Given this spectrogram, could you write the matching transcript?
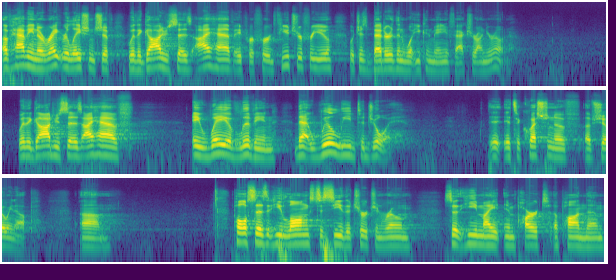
of having a right relationship with a God who says, I have a preferred future for you, which is better than what you can manufacture on your own. With a God who says, I have a way of living that will lead to joy it, it's a question of, of showing up. Um, Paul says that he longs to see the church in Rome so that he might impart upon them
